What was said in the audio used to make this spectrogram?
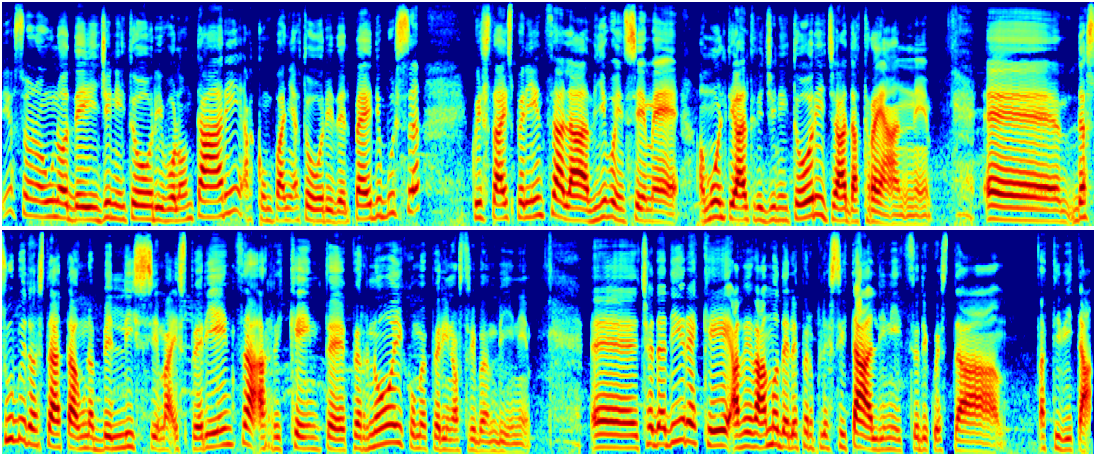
Io sono uno dei genitori volontari, accompagnatori del Pedibus. Questa esperienza la vivo insieme a molti altri genitori già da tre anni. Eh, da subito è stata una bellissima esperienza, arricchente per noi come per i nostri bambini. Eh, C'è da dire che avevamo delle perplessità all'inizio di questa attività.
